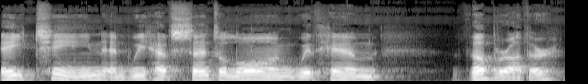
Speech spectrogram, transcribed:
18, and we have sent along with him the brother.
